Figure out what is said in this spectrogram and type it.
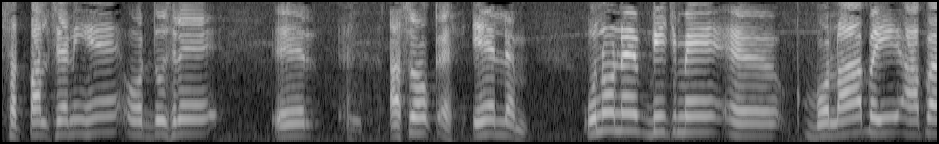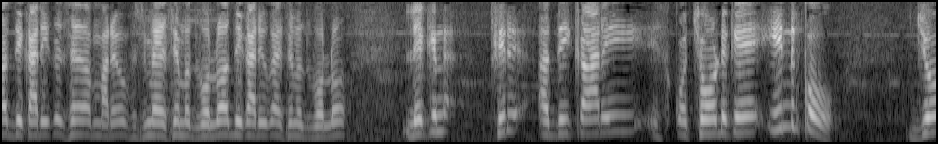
सतपाल सैनी है, और दूसरे अशोक एएलएम उन्होंने बीच में बोला, भाई आप अधिकारी को से हमारे ऑफ़िस में ऐसे मत बोलो अधिकारी को ऐसे मत बोलो। लेकिन फिर अधिकारी को छोड़ के इनको, जो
